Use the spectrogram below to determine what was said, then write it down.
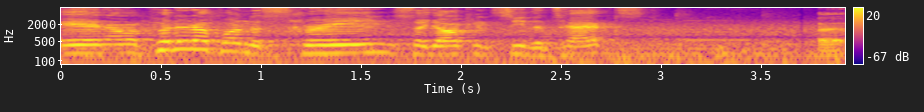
and I'm gonna put it up on the screen so y'all can see the text. Uh,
